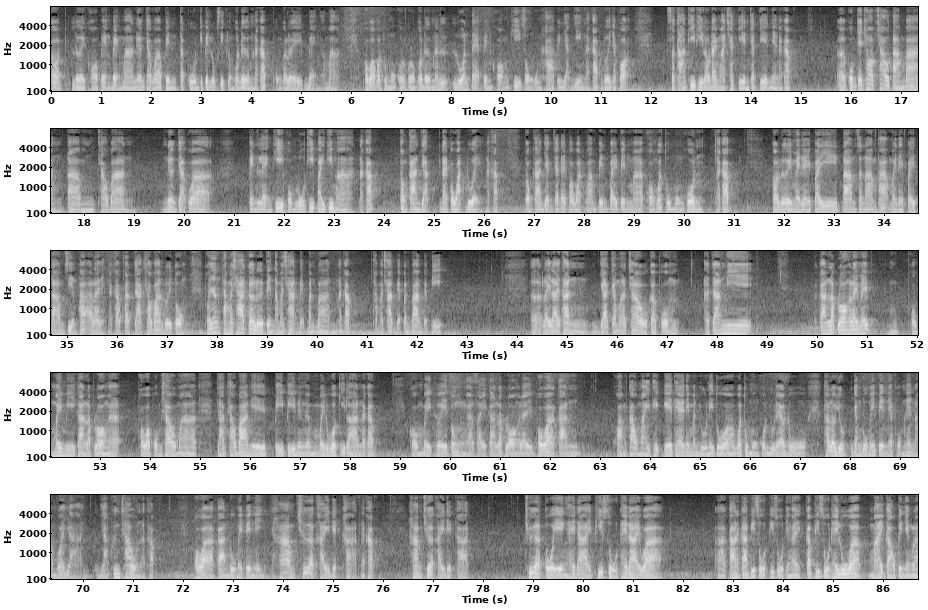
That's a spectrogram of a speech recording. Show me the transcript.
ก็เลยขอแบ่งแบ่งมาเนื่องจากว่าเป็นตระกูลที่เป็นลูกศิษย์หลวงพ่อเดิมนะครับ ผมก็เลยแบ่งเอามา เพราะว่าวัตถุมงคลของหลวงพ่อเดิมนั้นล้วนแต่เป็นของที่ทรงคุณค่าเป็นอย่างยิ่งนะครับ โดยเฉพาะสถานที่ที่เราได้มาชัดเจนชัดเจนเนี่ยนะครับผมจะชอบเช่าตามบ้านตามชาวบ้าน เนื่องจากว่าเป็นแหล่งที่ผมรู้ที่ไปที่มานะครับ ต้องการอยากได้ประวัติด้วยนะครับ ต้องการอยากจะได้ประวัติความเป็นไปเป็นมาของวัตถุมงคลนะครับ ก็เลยไม่ได้ไปตามสนามพระไม่ได้ไปตามเซียนพระอะไรนะครับก็จากชาวบ้านโดยตรง เพราะฉะนั้นธรรมชาติก็เลยเป็นธรรมชาติแบบบ้านๆนะครับ ธรรมชาติแบบบ้านๆแบบนี้หลายๆท่านอยากจะมาเช่ากับผม อาจารย์มีการรับรองอะไรไหมผมไม่มีการรับรองฮะ เพราะว่าผมเช่ามาจากชาวบ้านนี่ปีปีหนึ่งไม่รู้ว่ากี่ล้านนะครับ ก็ไม่เคยต้องอาศัยการรับรองอะไร เพราะว่าการความเก่าใหม่เทคเกแท้นี่มันอยู่ในตัววัตถุมงคลอยู่แล้วดู ถ้าเราอยู่ยังดูไม่เป็นเนี่ยผมแนะนำว่าอย่าอย่าเพิ่งเช่านะครับ เพราะว่าการดูไม่เป็นเนี่ยห้ามเชื่อใครเด็ดขาดนะครับ ห้ามเชื่อใครเด็ดขาด เชื่อตัวเองให้ได้พิสูจน์ให้ได้ว่า การการพิสูจน์พิสูจน์ยังไง ก็พิสูจน์ให้รู้ว่าไม้เก่าเป็นอย่างไร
